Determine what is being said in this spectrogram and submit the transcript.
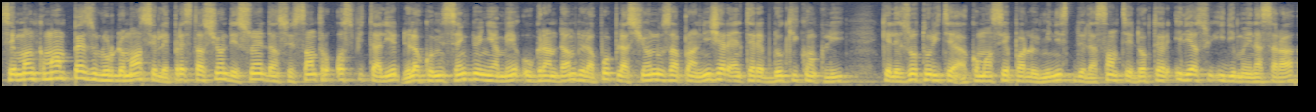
ces manquements pèsent lourdement sur les prestations de soins dans ce centre hospitalier de la commune 5 de Niamey aux grandes dames de la population, nous apprend Niger Interhebdo qui conclut que les autorités, à commencer par le ministre de la Santé, Dr Ilyasu Idi Nassara,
